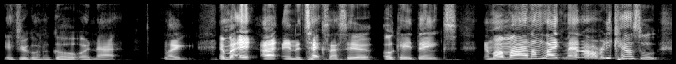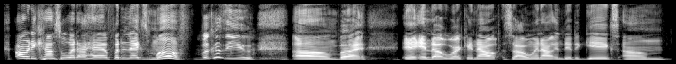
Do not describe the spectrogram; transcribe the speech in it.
if you're gonna go or not." Like in my I, in the text, I said, "Okay, thanks." In my mind, I'm like, "Man, I already canceled. I already canceled what I had for the next month because of you." Um, but it ended up working out, so I went out and did the gigs. Um,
